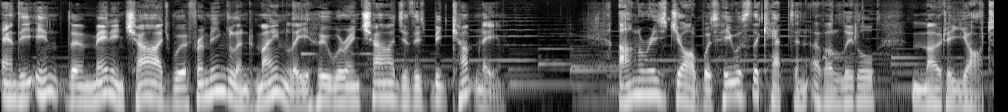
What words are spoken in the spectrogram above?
And the, in, the men in charge were from England mainly, who were in charge of this big company. Ungary's job was he was the captain of a little motor yacht.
